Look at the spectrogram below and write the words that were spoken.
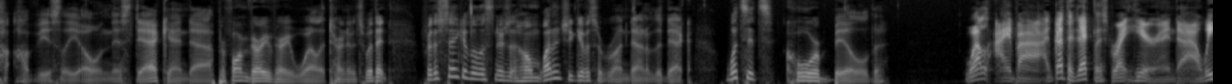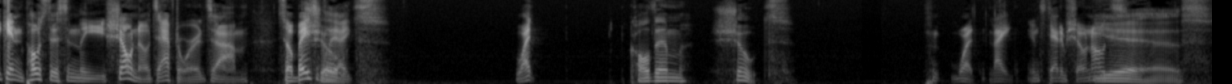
obviously own this deck and uh, perform very, very well at tournaments with it, for the sake of the listeners at home, why don't you give us a rundown of the deck? What's its core build? Well, I've uh, I've got the deck list right here, and uh, we can post this in the show notes afterwards. Um, so basically, I, what Call them shotes. What like instead of show notes? Yes.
